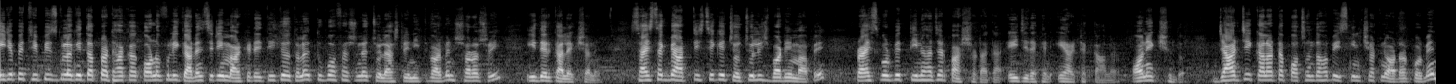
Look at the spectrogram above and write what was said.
এই টাইপের থ্রি পিসগুলো কিন্তু আপনার ঢাকা, কর্ণফুলি গার্ডেন সিটি মার্কেটের তৃতীয় তলায় তুপা ফ্যাশনে চলে আসলে নিতে পারবেন সরাসরি ঈদের কালেকশনে সাইজ থাকবে আটত্রিশ থেকে চৌচল্লিশ বডির মাপে প্রাইস পড়বে তিন হাজার পাঁচশো টাকা। এই যে দেখেন এর আরেকটা কালার অনেক সুন্দর। যার যে কালারটা পছন্দ হবে স্ক্রিনশট নিয়ে অর্ডার করবেন।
